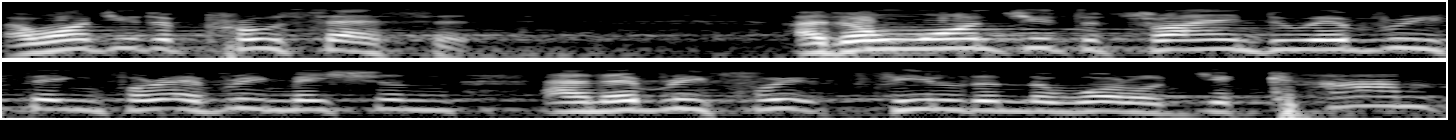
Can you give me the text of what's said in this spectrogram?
I want you to process it. I don't want you to try and do everything for every mission and every field in the world. You can't.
